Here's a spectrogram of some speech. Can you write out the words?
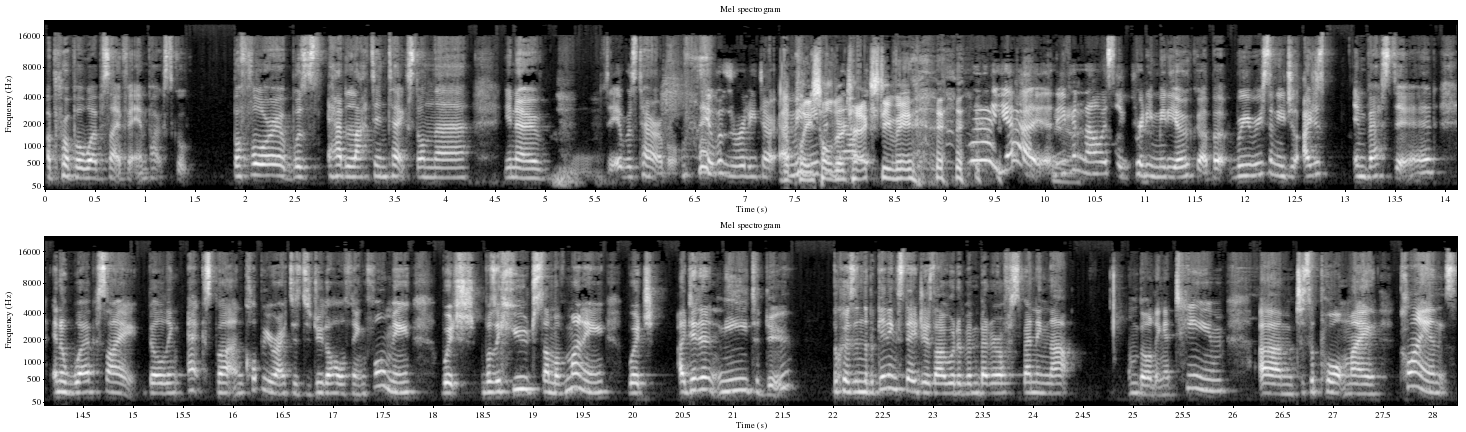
a proper website for Impact School before it was had Latin text on there. You know, it was terrible. It was really terrible. I mean, placeholder text, you mean? yeah, yeah. And yeah. even now it's like pretty mediocre. But we recently just I just invested in a website building expert and copywriter to do the whole thing for me, which was a huge sum of money, which I didn't need to do because in the beginning stages I would have been better off spending that on building a team um, to support my clients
